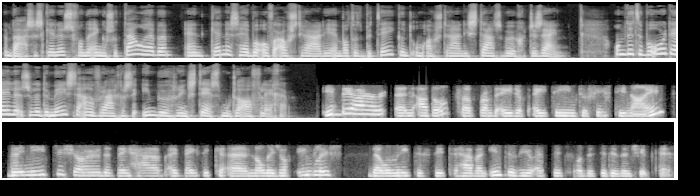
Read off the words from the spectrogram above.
een basiskennis van de Engelse taal hebben en kennis hebben over Australië en wat het betekent om Australisch staatsburger te zijn. Om dit te beoordelen zullen de meeste aanvragers de inburgeringstest moeten afleggen. If they are an adult so from the age of 18 to 59, they need to show that they have a basic uh, knowledge of English. They will need to sit to have an interview and sit for the citizenship test.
